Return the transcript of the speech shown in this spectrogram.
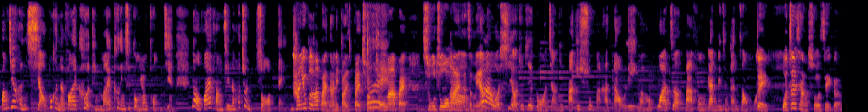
房间很小，不可能放在客厅嘛，因为客厅是公用空间。那我放在房间的话就很糟的。他又不知道摆哪里，摆摆床头吗？摆书桌吗？还是怎么样？后来我室友就直接跟我讲，你把一束把它倒立。然后刮着，把它风干变成干燥花。对我正想说这个。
